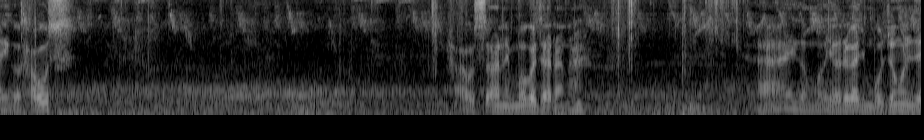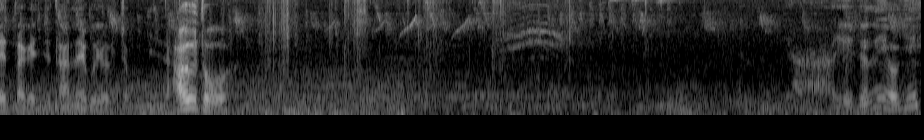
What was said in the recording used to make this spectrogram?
아이고 하우스 하우스 안에 뭐가 자라나? 아 이거 뭐 여러 가지 모종을 냈다가 이제 다 내고 여기 조금. 아유 더워. 야 예전에 여기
